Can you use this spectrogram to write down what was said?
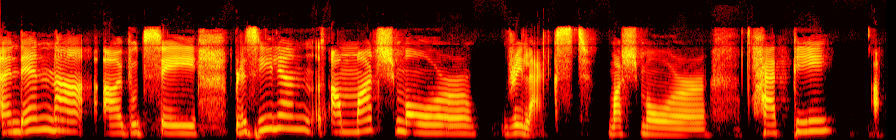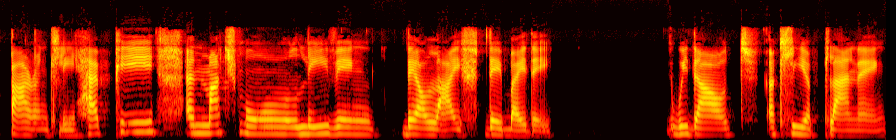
And then uh, I would say Brazilians are much more relaxed, much more happy, apparently happy, and much more living their life day by day without a clear planning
